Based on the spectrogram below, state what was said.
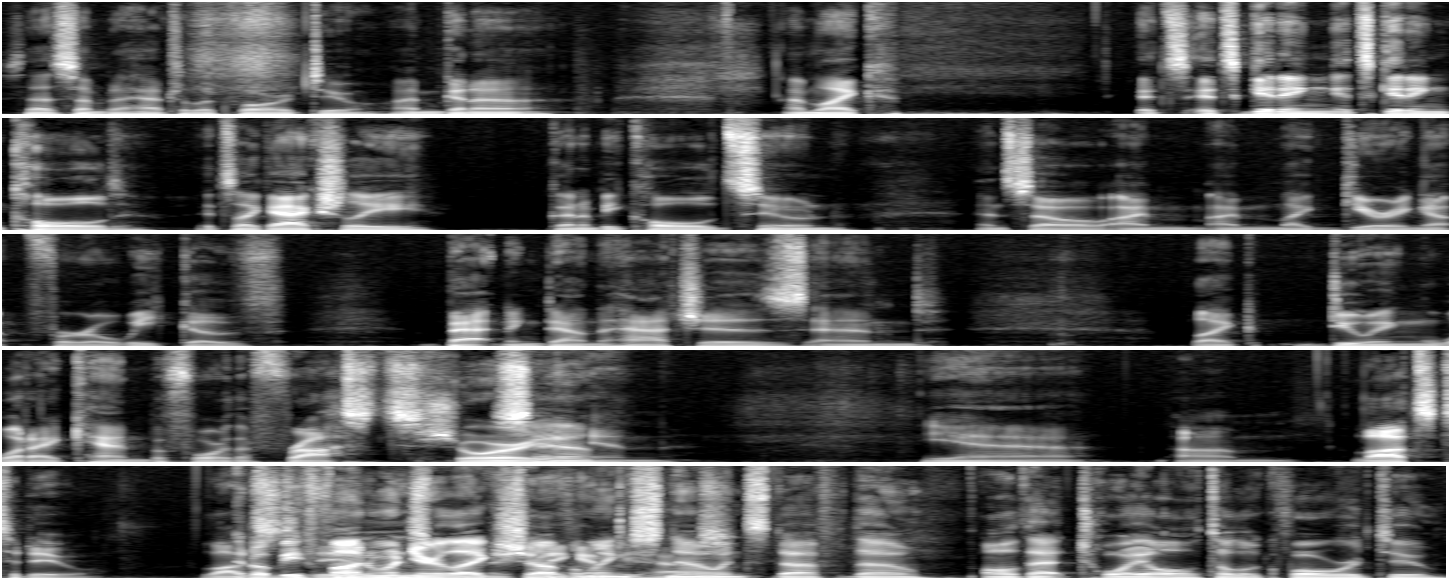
So that's something I have to look forward to. I'm gonna I'm like it's it's getting it's getting cold. It's like actually gonna be cold soon. And so I'm I'm like gearing up for a week of battening down the hatches and like doing what I can before the frosts Sure, set yeah. in. Yeah. Um lots to do. Lots It'll be fun when this- you're like shoveling snow house. and stuff, though. All that toil to look forward to.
